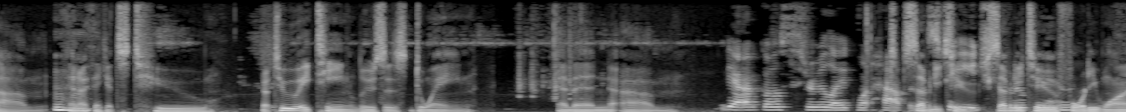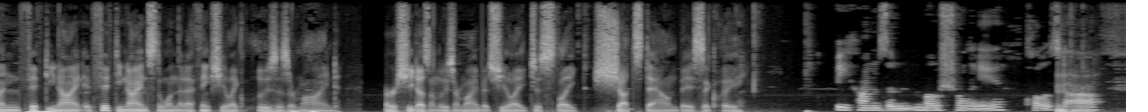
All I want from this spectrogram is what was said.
Um, And I think it's two, no, two eighteen loses Dwayne, and then um, yeah, it goes through like what happens to 72, each 72 grouping. 41, 59, and 59 is the one that I think she like loses her mind. Or she doesn't lose her mind, but she like just like shuts down basically. becomes emotionally closed Mhm. off.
